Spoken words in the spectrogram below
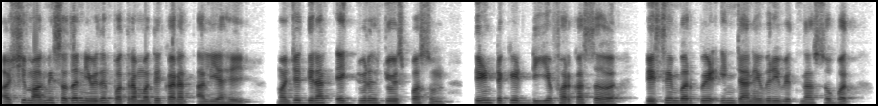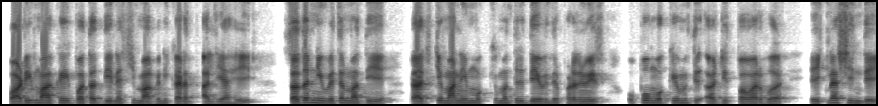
अशी मागणी सदर निवेदन पत्रामध्ये करण्यात आली आहे. म्हणजे दिनांक एक जुलै चोवीसपासून तीन टक्के डी ए फरकासह डिसेंबर पेड इन जानेवारी वेतनासोबत वाढीव महागाई भत्ता देण्याची मागणी करण्यात आली आहे. सदर निवेदनमध्ये राजकीय माननीय मुख्यमंत्री देवेंद्र फडणवीस उपमुख्यमंत्री अजित पवार व एकनाथ शिंदे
